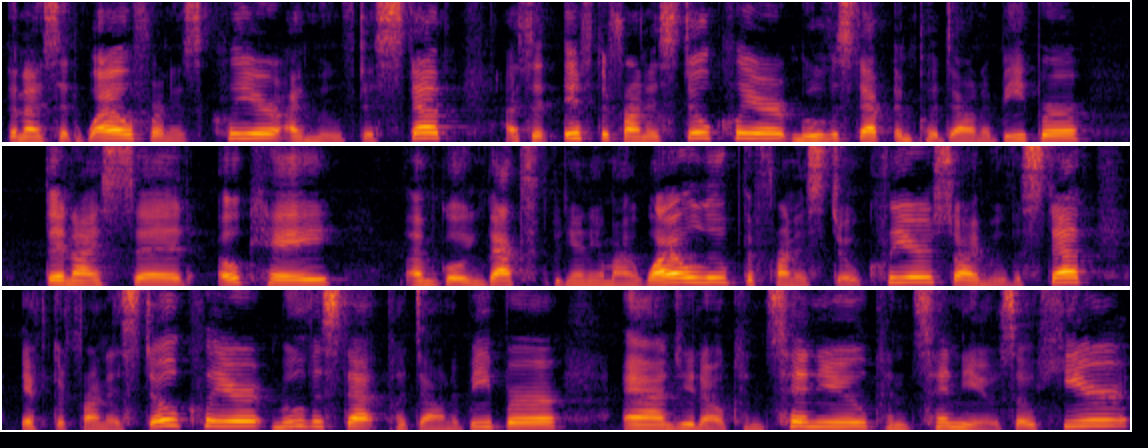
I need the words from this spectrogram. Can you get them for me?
Then I said, while front is clear, I moved a step. I said, if the front is still clear, move a step and put down a beeper. Then I said, okay, I'm going back to the beginning of my while loop. The front is still clear, so I move a step. If the front is still clear, move a step, put down a beeper, and, you know, continue, continue. So here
